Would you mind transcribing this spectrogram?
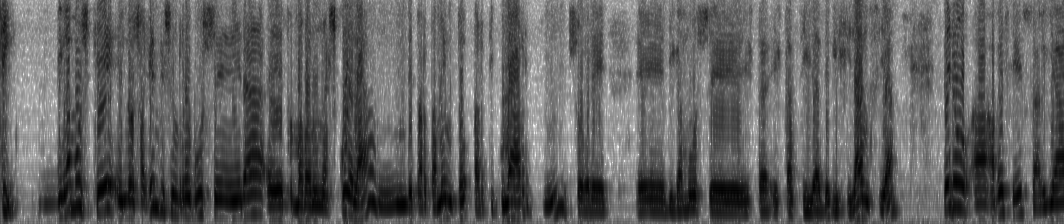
Sí, digamos que los agentes en rebus era, eh, formaban una escuela, un departamento particular sobre eh, digamos, eh, esta, esta, actividad de vigilancia, pero a, veces había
